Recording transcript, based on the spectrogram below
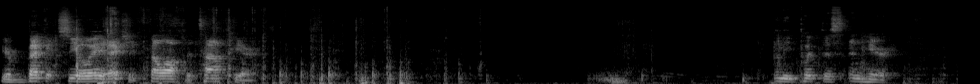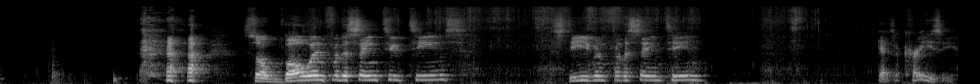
your Beckett COA. It actually fell off the top here. Let me put this in here. so Bowen for the same two teams, Steven for the same team. You guys are crazy.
